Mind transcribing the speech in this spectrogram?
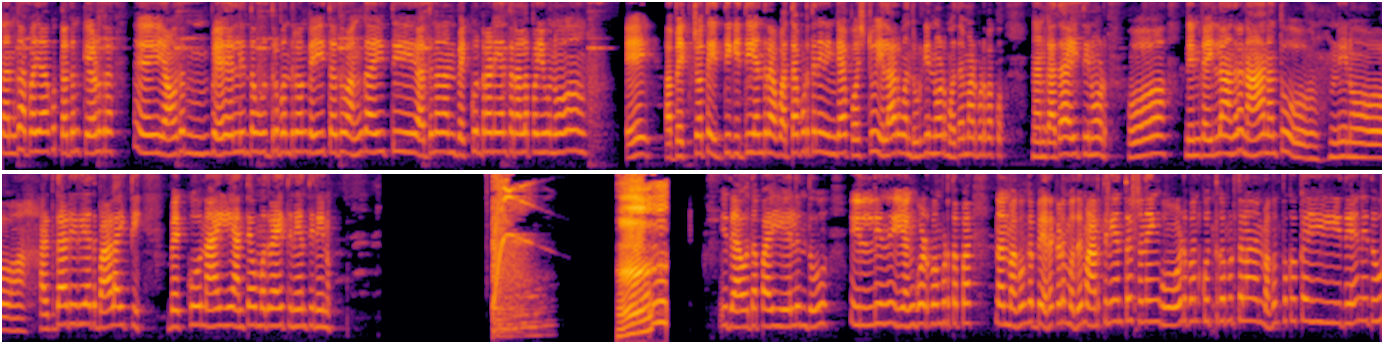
ನನ್ಗೆ ಭಯ ಆಗುತ್ತೆ? ಅದನ್ನ ಕೇಳಿದ್ರೆ ಯಾವುದೋ ಬೇಲಿಂದ ಉದ್ರ ಬಂದಿರೋಂಗೆ ಐತದು ಹಂಗೈತಿ. ಅದನ್ನ ನಾನು ಬೆಕ್ಕುನ್ ರಾಣಿ ಅಂತಾರಲ್ಲಪ್ಪ ಇವನು. ಏಯ್ ಆ ಬೆಕ್ ಜೊತೆ ಇದ್ದಿಗಿದ್ದಿ ಅಂದ್ರೆ ಒತ್ತಾಬಿಡ್ತೀನಿ ನಿಂಗೆ. ಫಸ್ಟು ಎಲ್ಲರೂ ಒಂದು ಹುಡುಗಿ ನೋಡಿ ಮದುವೆ ಮಾಡ್ಬಿಡ್ಬೇಕು. ನನ್ಗೆ ಅದ ಐತಿ ನೋಡು. ಓ ನಿನ್ಗೆ ಇಲ್ಲ ಅಂದ್ರೆ ನಾನಂತೂ ನೀನು ಹಡ್ದಾಡಿರಿ ಅದು ಭಾಳ ಐತಿ. ಬೆಕ್ಕು ನಾಯಿ ಅಂತೇವ್ ಮದುವೆ ಐತೀನಿ ಅಂತ ನೀನು. ಇದ್ಯಾವುದಪ್ಪ ಏಲಿಂದು? ಇಲ್ಲಿ ಹೆಂಗ್ ಓಡ್ ಬಂದ್ಬಿಡ್ತಪ್ಪ? ನನ್ನ ಮಗಂಗೆ ಬೇರೆ ಕಡೆ ಮದುವೆ ಮಾಡ್ತೀನಿ ಅಂತ ತಕ್ಷಣ ಹಿಂಗೆ ಓಡ್ ಬಂದು ಕುಂತ್ಕೊಂಡ್ಬಿಡ್ತಲ್ಲ ನನ್ನ ಮಗನ ಪಕ್ಕ ಕೈ ಇದೇನಿದು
